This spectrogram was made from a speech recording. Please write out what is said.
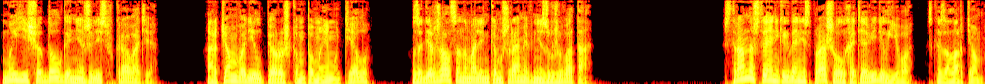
Мы еще долго нежились в кровати. Артем водил перышком по моему телу, задержался на маленьком шраме внизу живота. «Странно, что я никогда не спрашивал, хотя видел его», — сказал Артем.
